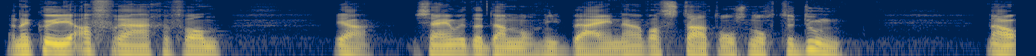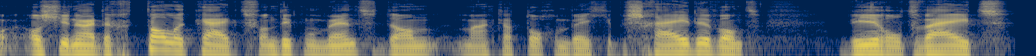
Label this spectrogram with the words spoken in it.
En dan kun je je afvragen van, ja, zijn we er dan nog niet bijna? Wat staat ons nog te doen? Nou, als je naar de getallen kijkt van dit moment, dan maakt dat toch een beetje bescheiden, want wereldwijd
